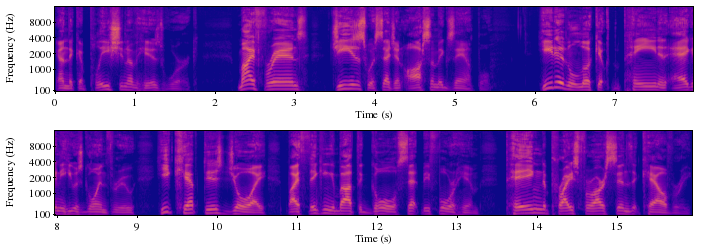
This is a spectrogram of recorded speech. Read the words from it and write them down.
and the completion of his work. My friends, Jesus was such an awesome example. He didn't look at the pain and agony he was going through. He kept his joy by thinking about the goal set before him, paying the price for our sins at Calvary.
